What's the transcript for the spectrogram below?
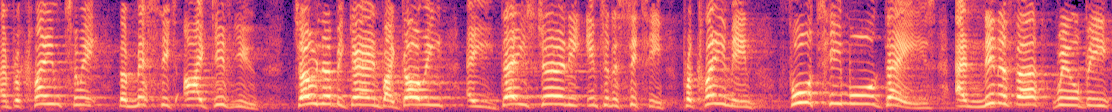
and proclaim to it the message I give you. Jonah began by going a day's journey into the city, proclaiming 40 more days and Nineveh will be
